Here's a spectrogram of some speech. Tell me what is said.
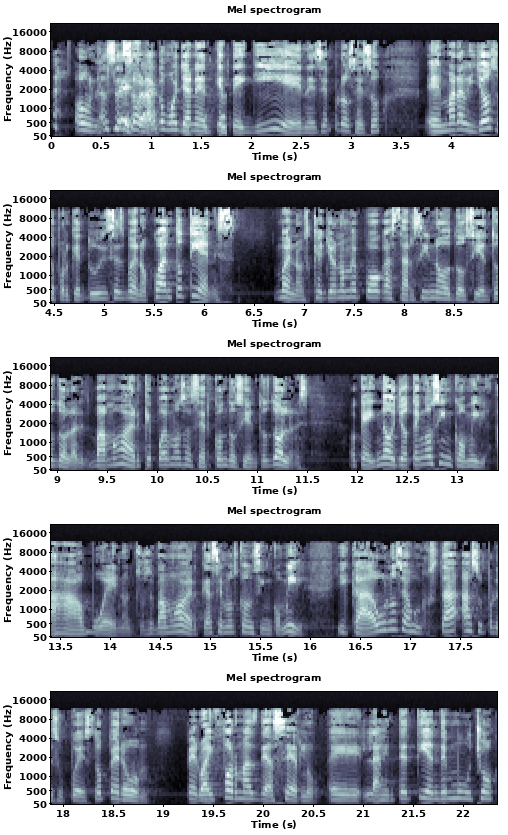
o una asesora como Janet que te guíe en ese proceso, es maravilloso porque tú dices, bueno, ¿cuánto tienes? Bueno, es que yo no me puedo gastar sino 200 dólares. Vamos a ver qué podemos hacer con 200 dólares. Ok, no, yo tengo cinco mil. Ah, bueno, entonces vamos a ver qué hacemos con cinco mil. Y cada uno se ajusta a su presupuesto, pero pero hay formas de hacerlo. Eh, la gente tiende mucho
